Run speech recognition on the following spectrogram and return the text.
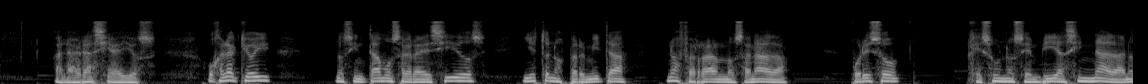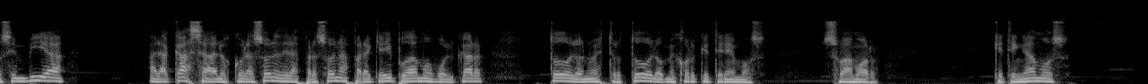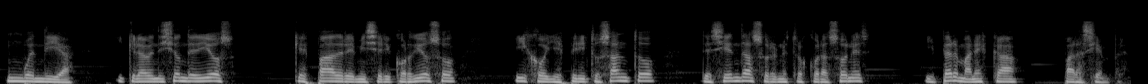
a la gracia de Dios. Ojalá que hoy nos sintamos agradecidos y esto nos permita no aferrarnos a nada. Por eso Jesús nos envía sin nada, nos envía a la casa, a los corazones de las personas para que ahí podamos volcar todo lo nuestro, todo lo mejor que tenemos, su amor. Que tengamos un buen día y que la bendición de Dios, que es Padre misericordioso, Hijo y Espíritu Santo, descienda sobre nuestros corazones y permanezca para siempre.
